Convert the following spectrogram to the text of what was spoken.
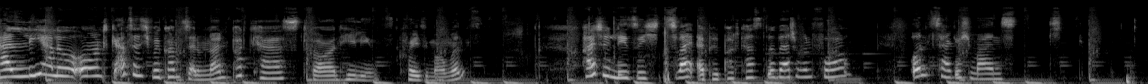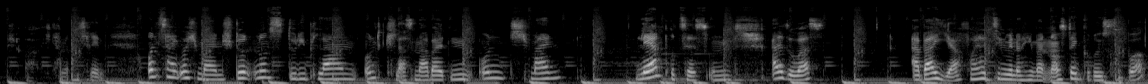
Hallo und ganz herzlich willkommen zu einem neuen Podcast von Helens Crazy Moments. Heute lese ich zwei Apple Podcast Bewertungen vor und zeige euch meinen St oh, ich kann nicht reden und zeige euch meinen Stunden- und Studieplan und Klassenarbeiten und meinen Lernprozess und all sowas. Aber ja, vorher ziehen wir noch jemanden aus der Größebox.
